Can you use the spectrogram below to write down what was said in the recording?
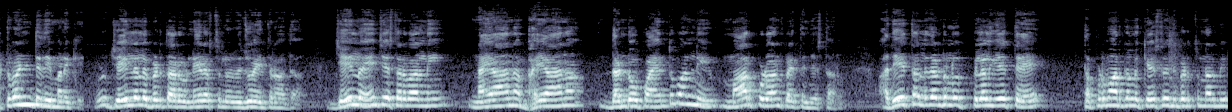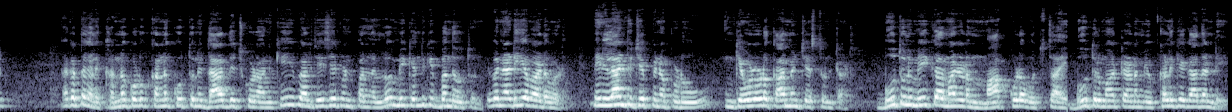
అటువంటిది మనకి. ఇప్పుడు జైళ్ళలో పెడతారు నేరస్తులు రుజువు అయిన తర్వాత. జైల్లో ఏం చేస్తారు వాళ్ళని? నయాన భయాన దండోపాయంతో వాళ్ళని మార్పడానికి ప్రయత్నం చేస్తారు. అదే తల్లిదండ్రులు పిల్లలు చేస్తే తప్పుడు మార్గంలో కేసులు ఎందుకు పెడుతున్నారు మీరు? నాకు అర్థం కాలేదు. కన్న కొడుకు కన్న కూతుర్ని దారి తెచ్చుకోవడానికి వాళ్ళు చేసేటువంటి పనులలో మీకు ఎందుకు ఇబ్బంది అవుతుంది? ఇవన్నీ అడిగేవాడేవాడు నేను ఇలాంటివి చెప్పినప్పుడు ఇంకెవడో కామెంట్ చేస్తుంటాడు. బూతులు మీకు మాట్లాడడం మాకు కూడా వచ్చుతాయి. బూతులు మాట్లాడడం మీ ఒక్కళ్ళకే కాదండి.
